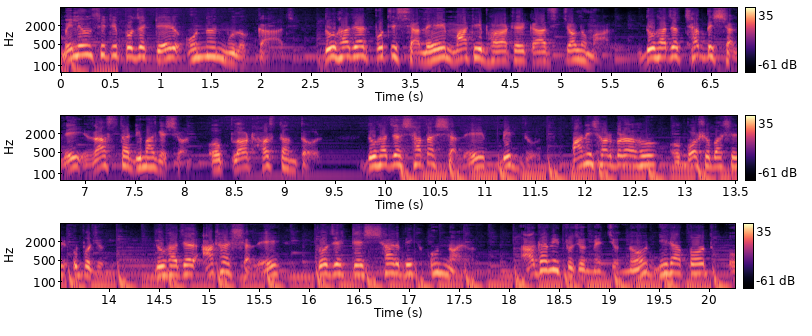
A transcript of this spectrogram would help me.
মিলিয়ন সিটি প্রজেক্টের উন্নয়নমূলক কাজ। দু হাজার পঁচিশ সালে মাটি ভরাটের কাজ চলমান। দু হাজার ছাব্বিশ সালে রাস্তা ডিমাগেশন ও প্লট হস্তান্তর। দু হাজার সাতাশ সালে বিদ্যুৎ, পানি সরবরাহ ও বসবাসের উপযোগী। সালে প্রজেক্টের সার্বিক উন্নয়ন, আগামী প্রজন্মের জন্য নিরাপদ ও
